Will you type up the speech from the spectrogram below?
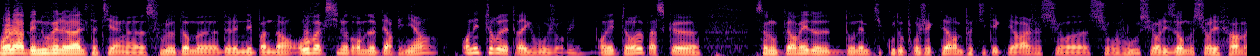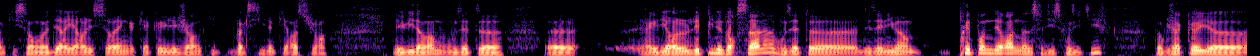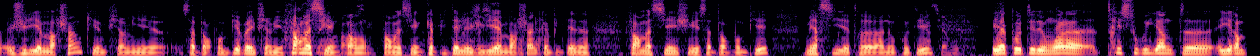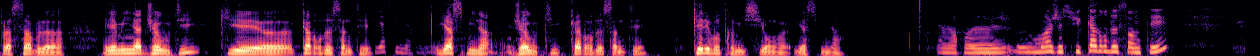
Voilà, ben nouvelle halte, tiens, euh, sous le dôme de l'indépendant, au vaccinodrome de Perpignan. On est heureux d'être avec vous aujourd'hui. On est heureux parce que ça nous permet de donner un petit coup de projecteur, un petit éclairage sur, euh, sur vous, sur les hommes, sur les femmes qui sont euh, derrière les seringues, qui accueillent les gens, qui vaccinent, qui rassurent. évidemment, vous êtes, euh, j'allais dire, l'épine dorsale, vous êtes des éléments prépondérants dans ce dispositif. Donc j'accueille euh, Julien Marchand, qui est infirmier, euh, sapeur-pompier, pas infirmier, pharmacien, pardon, pharmacien, capitaine Julien Marchand, capitaine pharmacien chez les sapeurs-pompiers. Merci d'être euh, à nos côtés. Merci à vous. Et à côté de moi, la très souriante et irremplaçable Yamina Djaouti, qui est cadre de santé. Yasmina. Yasmina Djaouti, cadre de santé. Quelle est votre mission, Yasmina? Alors, moi, je suis cadre de santé.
